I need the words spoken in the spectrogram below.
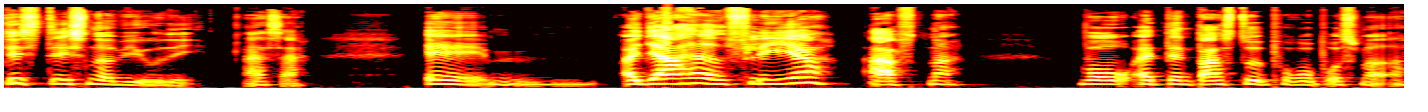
Det, det er sådan noget, vi er ude i. Altså, øhm, og jeg havde flere aftener, hvor at den bare stod på robrødsmadder.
